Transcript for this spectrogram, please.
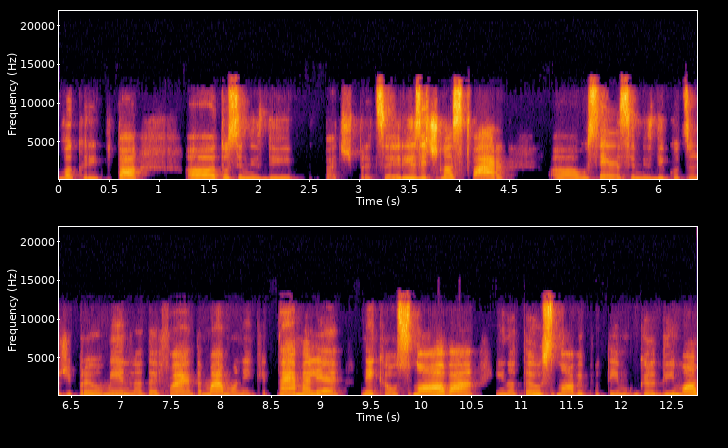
v kripto. To se mi zdi pač precej rizična stvar. Vse se mi zdi, kot sem že prej omenila, da je fajn, da imamo neke temelje, neka osnova in na tej osnovi potem gradimo.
